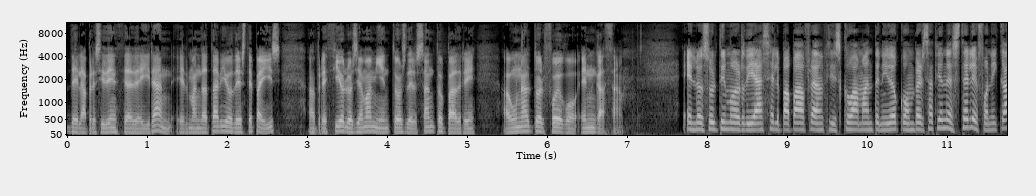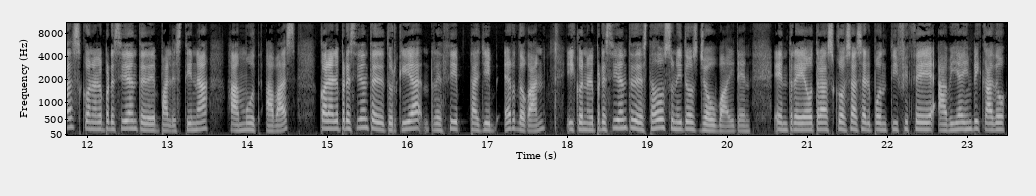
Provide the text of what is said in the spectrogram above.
de la presidencia de Irán. El mandatario de este país apreció los llamamientos del Santo Padre a un alto el fuego en Gaza. En los últimos días, el Papa Francisco ha mantenido conversaciones telefónicas con el presidente de Palestina, Mahmoud Abbas, con el presidente de Turquía, Recep Tayyip Erdogan, y con el presidente de Estados Unidos, Joe Biden. Entre otras cosas, el pontífice había indicado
